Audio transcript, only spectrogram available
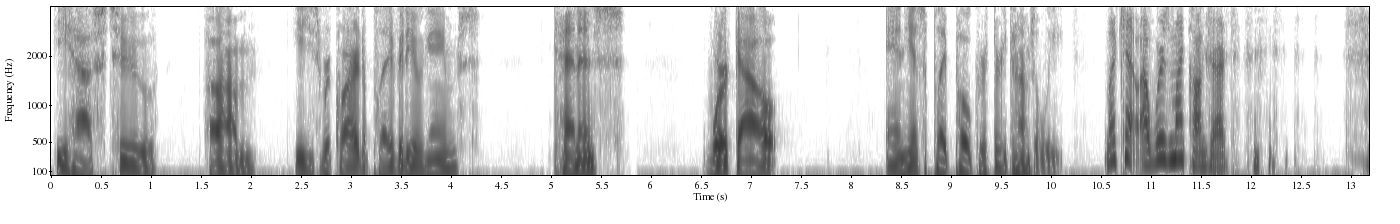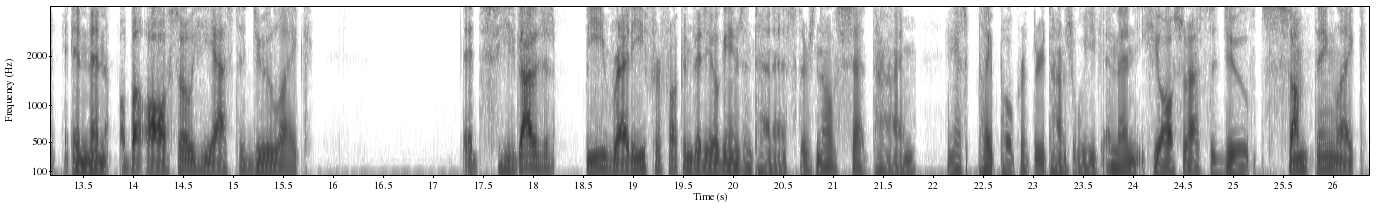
he has to, um, he's required to play video games, tennis, work out, and he has to play poker three times a week. My ca- uh, where's my contract? and then but also he has to do like it's he's got to just be ready for fucking video games and tennis there's no set time and he has to play poker three times a week and then he also has to do something like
